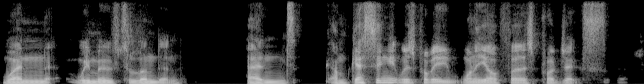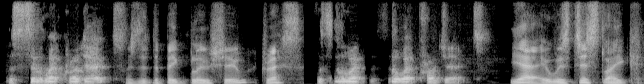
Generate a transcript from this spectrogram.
when we moved to London, and I'm guessing it was probably one of your first projects. The Silhouette Project. Was it the big blue shoe dress? The Silhouette, the Silhouette Project. Yeah, it was just like,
